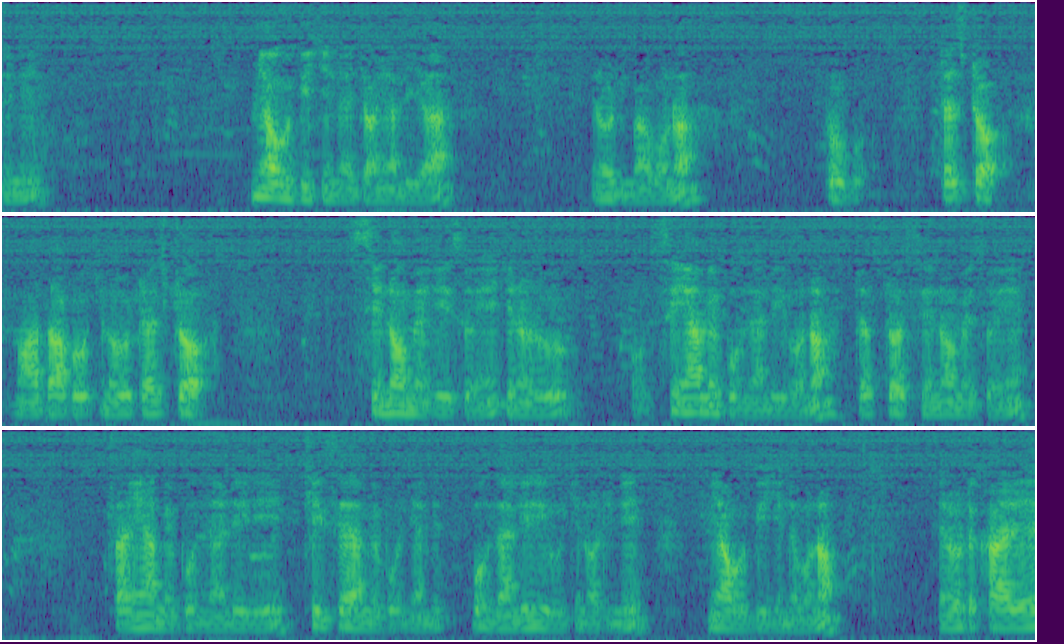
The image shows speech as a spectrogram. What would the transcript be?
တော်ဒီနေ့မျှဝေပေးခြင်းတဲ့အကြောင်းအရာလေးကကျွန်တော်ဒီမှာပေါ့နော်ဟုတ်ပေါ့ desktop မှာဒါပေါ့ကျွန်တော်တို့ desktop ဆင်တော့မယ်ဟေးဆိုရင်ကျွန်တော်တို့ဟိုဆင်ရမယ့်ပုံစံလေးပေါ့နော် desktop ဆင်တော့မယ်ဆိုရင် try ရမယ့်ပုံစံလေးတွေချိတ်ဆက်ရမယ့်ပုံစံလေးပုံစံလေးတွေကိုကျွန်တော်ဒီနေ့မျှဝေပေးခြင်းတယ်ပေါ့နော်ကျွန်တော်တို့တခါရဲ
